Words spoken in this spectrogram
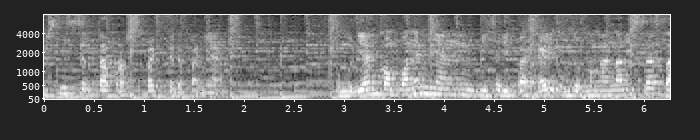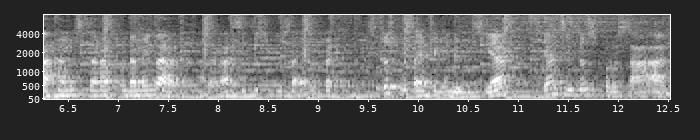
bisnis serta prospek ke depannya. Kemudian komponen yang bisa dipakai untuk menganalisa saham secara fundamental adalah situs bursa efek, situs bursa efek Indonesia, dan situs perusahaan.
